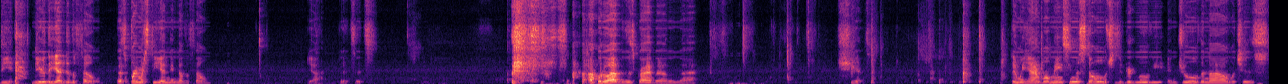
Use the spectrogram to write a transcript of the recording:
the near the end of the film. That's pretty much the ending of the film. Yeah, it's it's I don't know how to describe it other than that. Shit. Then we have Romancing the Stone, which is a good movie, and Jewel of the Nile, which is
